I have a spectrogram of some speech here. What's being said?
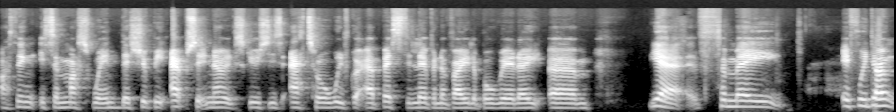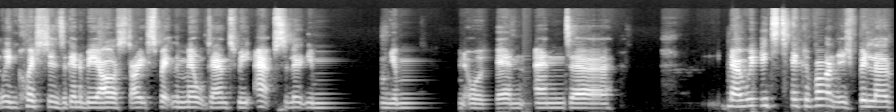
I think it's a must win. There should be absolutely no excuses at all. We've got our best 11 available, really. Um, yeah, for me, if we don't win, questions are going to be asked. I expect the meltdown to be absolutely monumental again. And, uh, you know, we need to take advantage. Villa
